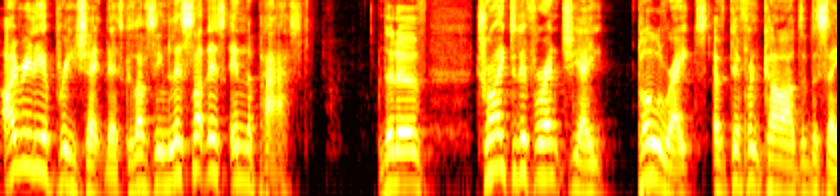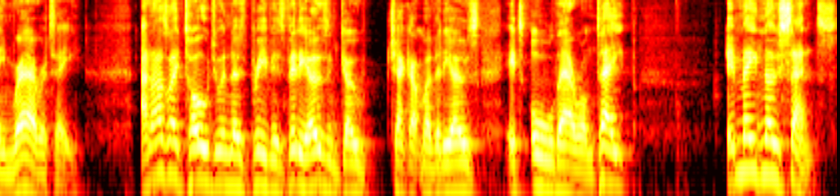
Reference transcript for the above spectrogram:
I really appreciate this because I've seen lists like this in the past that have tried to differentiate pull rates of different cards of the same rarity. And as I told you in those previous videos, and go check out my videos, it's all there on tape, it made no sense.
